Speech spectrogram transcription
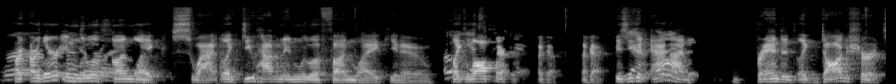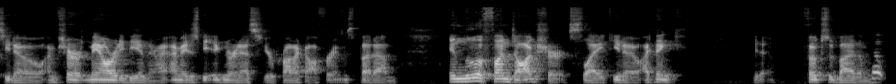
we're, Are, are there in lieu of fun like swag? Like, do you have an in lieu of fun like you know Oh, like yes, law we fair? Okay, okay. Because you Yeah, could oh, yeah. Add branded like dog shirts. You know, I'm sure it may already be in there. I, I may just be ignorant as to your product offerings, but um, in lieu of fun dog shirts, like you know, I think you know folks would buy them. So-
